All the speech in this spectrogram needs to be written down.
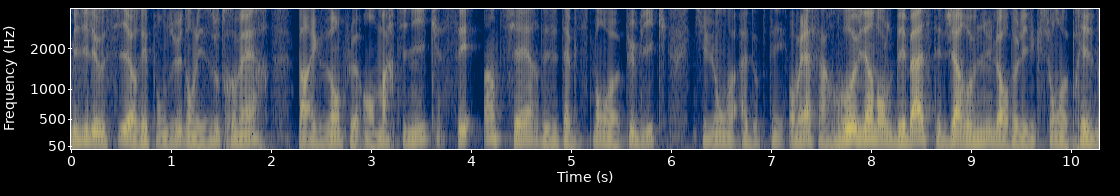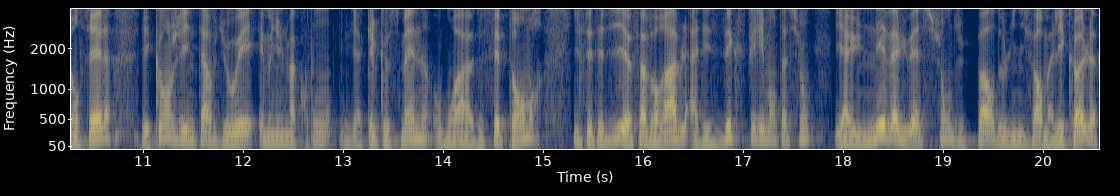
mais il est aussi euh, répandu dans les Outre-mer. Par exemple, en Martinique, c'est un tiers des établissements euh, publics qui l'ont euh, adopté. Bon, mais là, ça revient dans le débat, c'était déjà revenu lors de l'élection présidentielle, et quand j'ai interviewé Emmanuel Macron il y a quelques semaines, au mois de septembre, il s'était dit favorable à des expérimentations et à une évaluation du port de l'uniforme à l'école,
